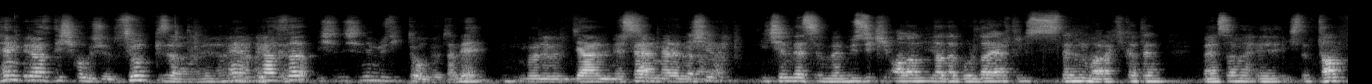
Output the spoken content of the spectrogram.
hem biraz diş konuşuyoruz. Çok güzel abi. ya. Hem biraz da işin içinde müzik de oluyor tabii. Böyle böyle değerli E sen müzisyenlerle işin beraber. içindesin ve müzik alanında da burada her türlü sistemin var. Hakikaten ben sana e, işte tam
